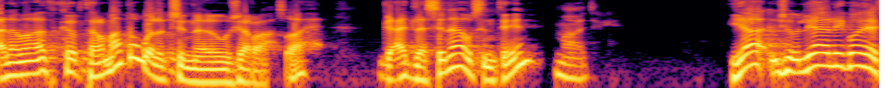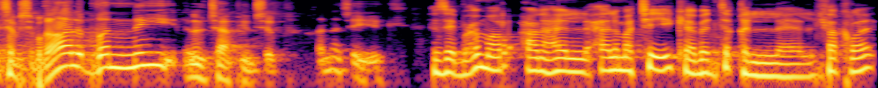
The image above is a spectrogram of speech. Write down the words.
على ما أذكر ترى ما طولت كنا وشراه صح؟ قعد له سنة أو سنتين؟ ما أدري. يا شو يا League 1 يا شيب غالب ظني ال Championship خلنا نشيك. زين ابو عمر أنا على ما تشيك بنتقل الفقرة.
